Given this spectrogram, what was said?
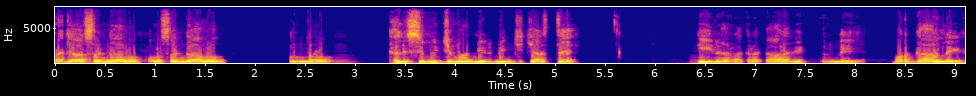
ప్రజా సంఘాలు కుల సంఘాలు అందరూ కలిసి ఉద్యమాన్ని నిర్మించి చేస్తే ఈయన రకరకాల వ్యక్తుల్ని వర్గాల్ని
